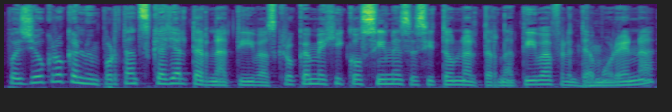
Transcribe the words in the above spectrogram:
pues yo creo que lo importante es que haya alternativas. Creo que México sí necesita una alternativa frente a Morena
